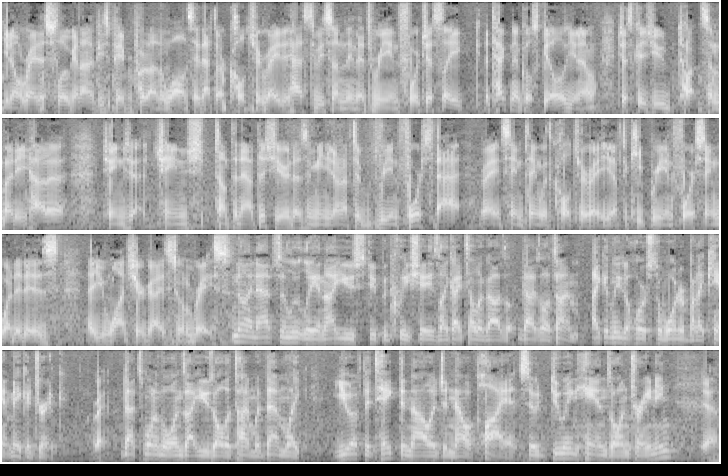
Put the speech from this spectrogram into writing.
you don't write a slogan on a piece of paper, put it on the wall, and say that's our culture, right? It has to be something that's reinforced, just like a technical skill. You know, just because you taught somebody how to change change something out this year doesn't mean you don't have to reinforce that, right? Same thing with culture, right? You have to keep reinforcing what it is that you want your guys to embrace. No, and absolutely. And I use stupid cliches like I tell the guys, guys all the time. I can lead a horse to water, but I can't make it drink. Right. That's one of the ones I use all the time with them. Like you have to take the knowledge and now apply it. So doing hands-on training, Yeah.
